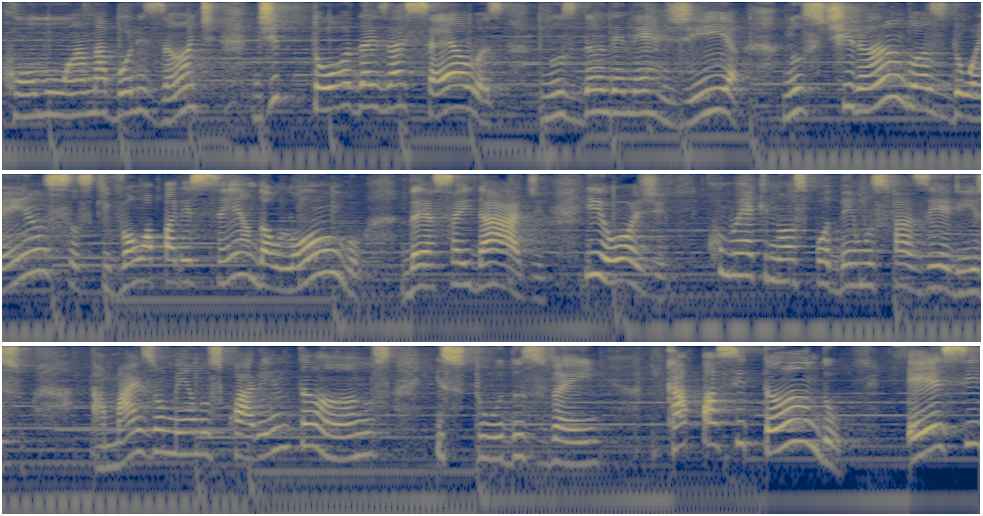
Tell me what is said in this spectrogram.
como um anabolizante de todas as células, nos dando energia, nos tirando as doenças que vão aparecendo ao longo dessa idade. E hoje, como é que nós podemos fazer isso? Há mais ou menos 40 anos, estudos vêm capacitando esse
